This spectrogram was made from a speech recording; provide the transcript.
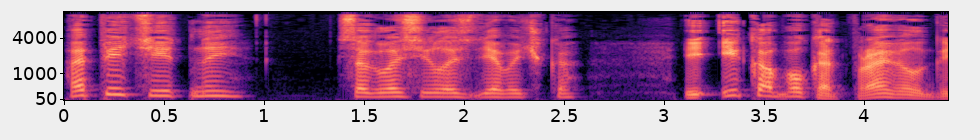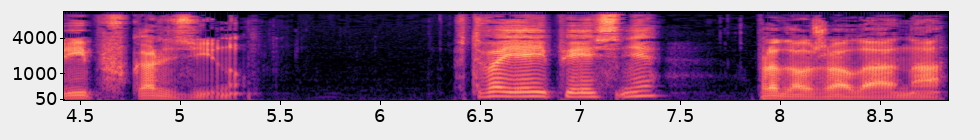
«Аппетитный», согласилась девочка, и Икабок отправил гриб в корзину. «В твоей песне, — продолжала она,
